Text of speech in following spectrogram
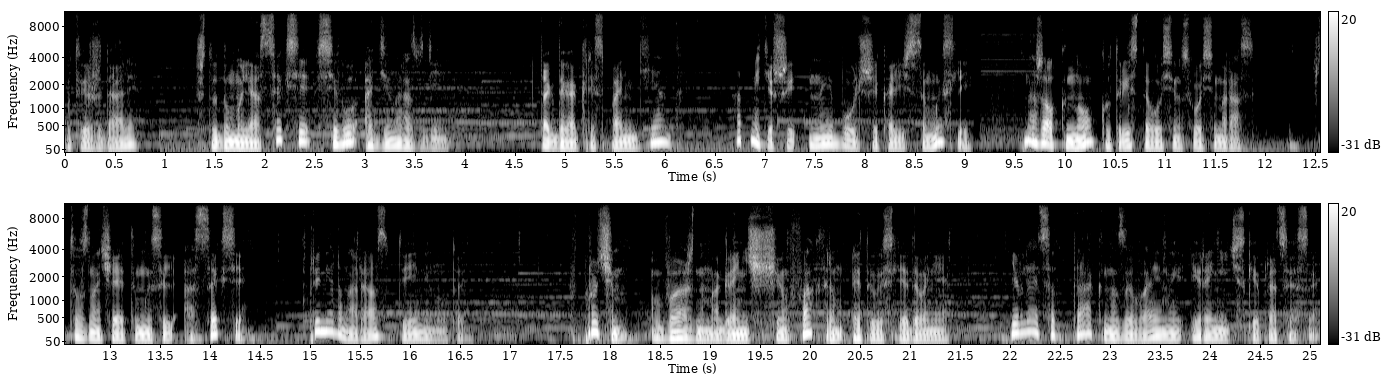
утверждали, что думали о сексе всего один раз в день, тогда как респондент, отметивший наибольшее количество мыслей, нажал кнопку 388 раз, что означает мысль о сексе примерно раз в 2 минуты – Впрочем, важным ограничивающим фактором этого исследования являются так называемые иронические процессы,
